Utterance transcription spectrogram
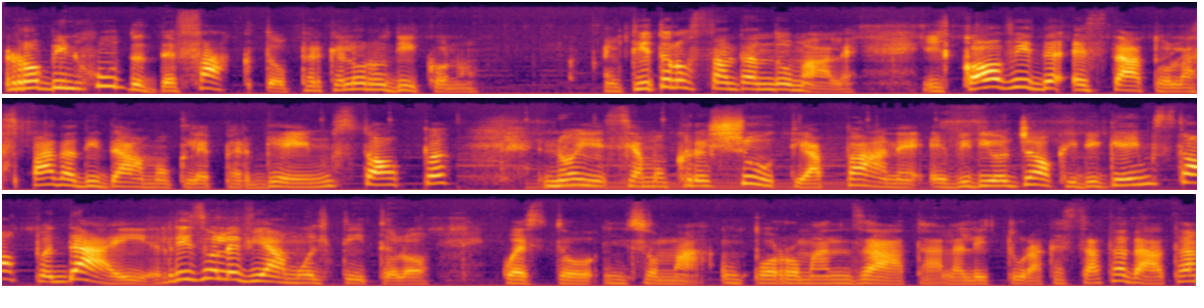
Robin Hood de facto perché loro dicono il titolo sta andando male. Il Covid è stato la spada di Damocle per GameStop. Noi siamo cresciuti a pane e videogiochi di GameStop. Dai, risolleviamo il titolo. Questo, insomma, un po' romanzata la lettura che è stata data.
